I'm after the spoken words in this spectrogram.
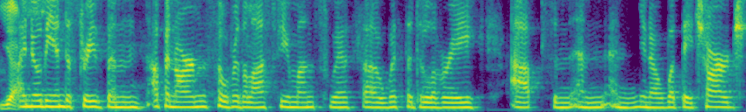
yes. I know the industry's been up in arms over the last few months with uh, with the delivery apps and, and, and, you know, what they charge.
